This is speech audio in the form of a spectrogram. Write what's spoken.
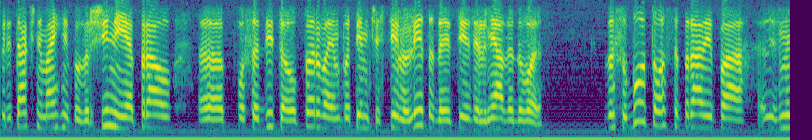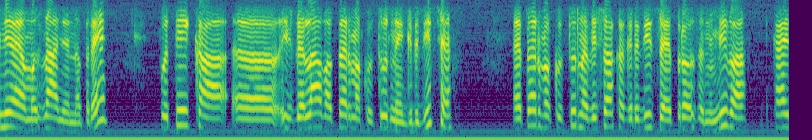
pri takšni majhni površini je prav uh, posaditev prva in potem čez celo leto, da je te zelenjave dovolj. V soboto se pravi pa izmenjujemo znanje naprej, poteka uh, izdelava permakulturne gredice. Permakulturna visoka gredica je prav zanimiva, kaj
